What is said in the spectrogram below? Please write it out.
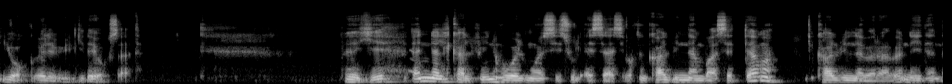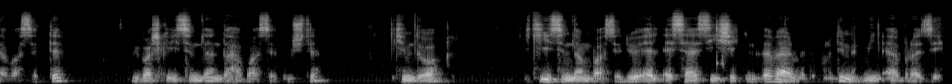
Yok öyle bir bilgi de yok zaten. Peki ennel kalbin huvel muessisul esasi. Bakın kalbinden bahsetti ama kalbinle beraber neyden de bahsetti? Bir başka isimden daha bahsetmişti. Kimdi o? İki isimden bahsediyor. El esasi şeklinde de vermedi bunu değil mi? Min ebrazi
